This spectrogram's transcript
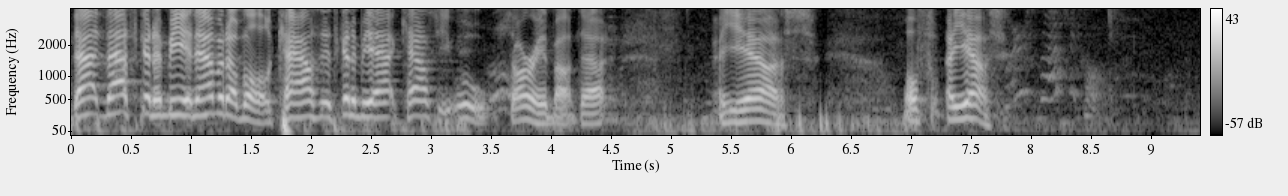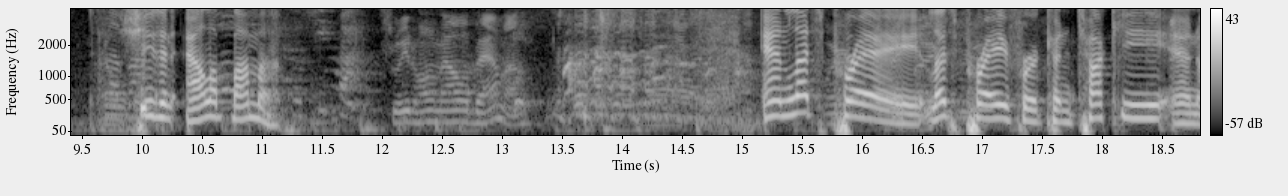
that that's going to be inevitable. Cass, it's going to be at Cassie. Ooh, sorry about that. Yes. Well, f- uh, yes. She's in Alabama. Sweet home Alabama. And let's pray. Let's pray for Kentucky and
